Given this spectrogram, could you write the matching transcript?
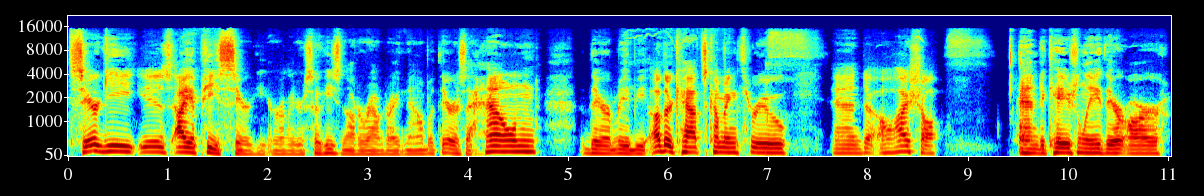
Sergey is, I appeased Sergey earlier, so he's not around right now, but there is a hound. There may be other cats coming through, and, uh, oh, hi, Shaw. And occasionally there are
